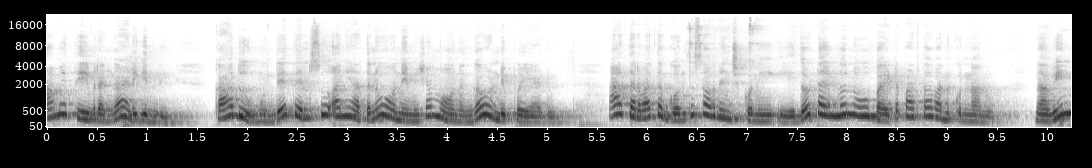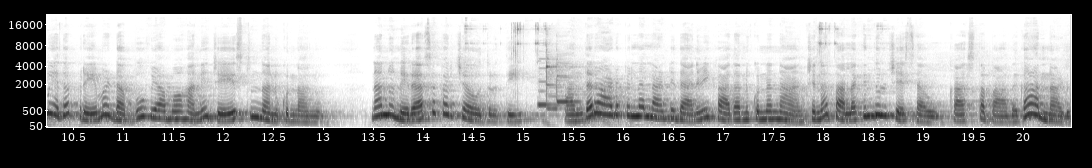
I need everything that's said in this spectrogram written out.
ఆమె తీవ్రంగా అడిగింది. కాదు ముందే తెలుసు అని అతను ఓ నిమిషం మౌనంగా ఉండిపోయాడు. ఆ తర్వాత గొంతు సవరించుకొని ఏదో టైంలో నువ్వు బయటపడతావనుకున్నాను. నవీన్ మీద ప్రేమ డబ్బు వ్యామోహాన్ని జయిస్తుందనుకున్నాను. నన్ను నిరాశపరిచావు ధృతి. అందరూ ఆడపిల్ల లాంటి దానివి కాదనుకున్న నా అంచనా తలకిందులు చేశావు కాస్త బాధగా అన్నాడు.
